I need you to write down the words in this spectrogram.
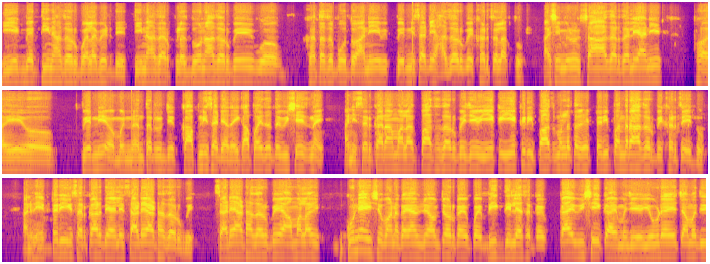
ही एक बॅग तीन हजार रुपयाला भेटते. तीन हजार प्लस दोन हजार रुपये खताचं पोहतो आणि पेरणीसाठी हजार रुपये खर्च लागतो. असे मिळून सहा हजार झाले आणि हे पेरणी नंतर जे कापणीसाठी आता हे कापायचा तर विषयच नाही. आणि सरकार आम्हाला पाच हजार रुपये जे एक एकरी पाच म्हणलं तर हेक्टरी पंधरा हजार रुपये खर्च येतो. आणि हेक्टरी सरकार द्यायला साडेआठ हजार रुपये. साडेआठ हजार रुपये आम्हाला कोण्या हिशोबानं काय आमच्या आमच्यावर काय काय भीक दिल्यासारखं काय विषय काय? म्हणजे एवढ्या याच्यामध्ये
